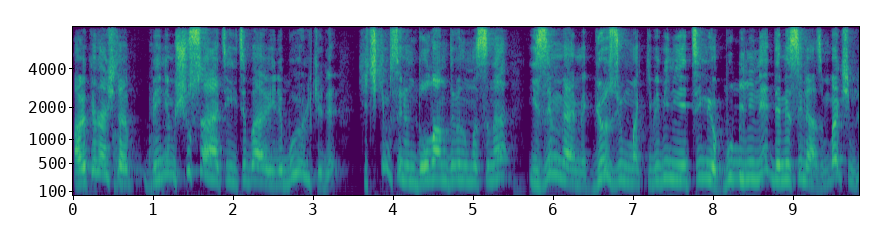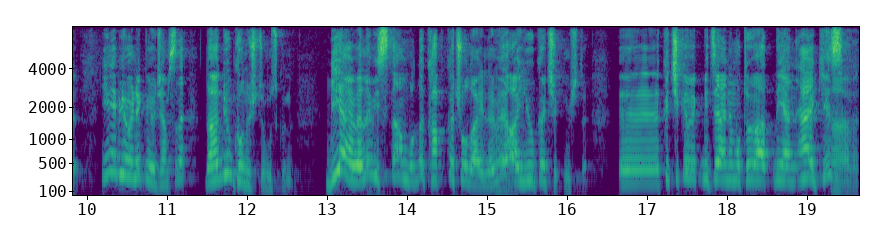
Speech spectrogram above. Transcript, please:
arkadaşlar benim şu saat itibariyle bu ülkede hiç kimsenin dolandırılmasına izin vermek, göz yummak gibi bir niyetim yok. Bu biline demesi lazım. Bak şimdi yine bir örnek vereceğim sana. Daha dün konuştuğumuz konu. Bir aralar İstanbul'da kapkaç olayları ve ayyuka çıkmıştı. Ee, kıçı kırık bir tane motora atlayan herkes Ha, evet.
